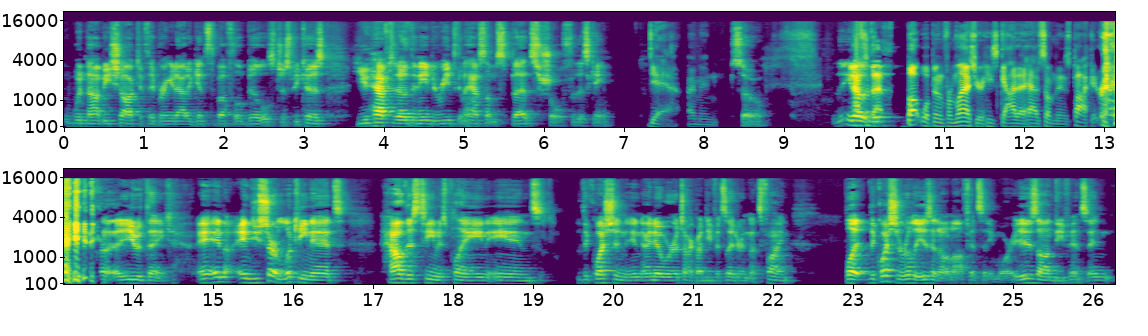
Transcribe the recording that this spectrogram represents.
would not be shocked if they bring it out against the Buffalo Bills just because you have to know that Andy Reid's going to have something special for this game. Yeah, I mean, so you know the, that butt whooping from last year, he's got to have something in his pocket, right? uh, you would think, and, and and you start looking at how this team is playing, and the question, and I know we're going to talk about defense later, and that's fine, but the question really isn't on offense anymore. It is on defense, and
